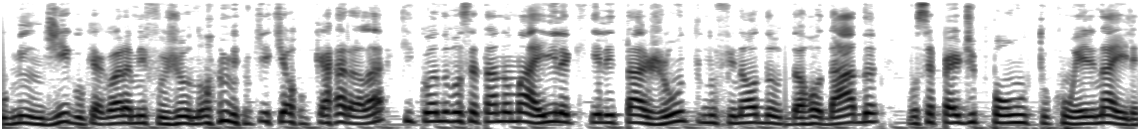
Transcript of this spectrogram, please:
o mendigo, que agora me fugiu o nome, o que, que é o cara lá, que quando você tá numa ilha que ele tá junto, no final do, da rodada, você perde ponto com ele na ilha.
